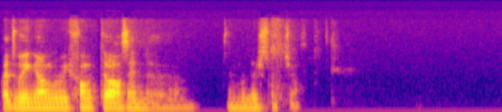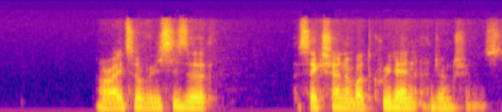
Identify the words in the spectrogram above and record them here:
what's going on with functors and, uh, and model structures. All right, so this is a section about Quillen adjunctions.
